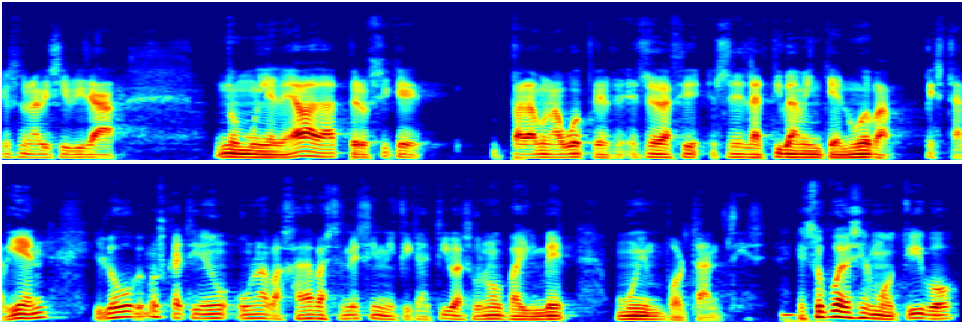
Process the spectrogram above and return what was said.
que es una visibilidad no muy elevada, pero sí que para una web que es relativamente nueva está bien. Y luego vemos que ha tenido una bajada bastante significativa, son unos vaivén muy importantes. Esto puede ser motivo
